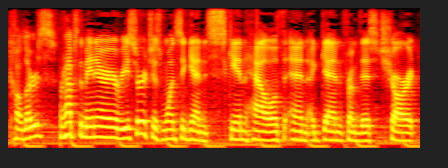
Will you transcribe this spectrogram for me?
colors. Perhaps the main area of research is once again skin health, and again from this chart,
